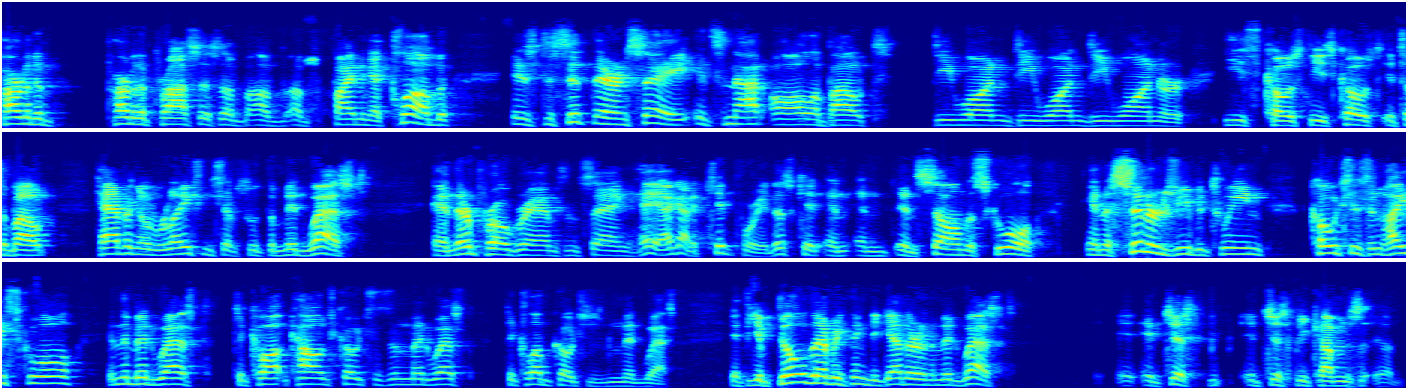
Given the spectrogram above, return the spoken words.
part of the part of the process of, of, of finding a club is to sit there and say it's not all about D1, D1, D1, or East Coast, East Coast. It's about having a relationships with the Midwest and their programs and saying, hey, I got a kid for you, this kid, and, and, and selling the school in a synergy between coaches in high school in the Midwest to co- college coaches in the Midwest to club coaches in the Midwest. If you build everything together in the Midwest, it, just it just becomes uh,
